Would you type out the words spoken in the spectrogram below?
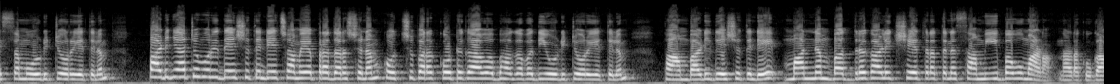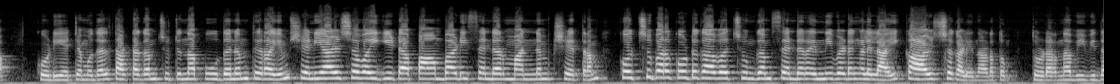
എസ് എം ഓഡിറ്റോറിയത്തിലും പടിഞ്ഞാറ്റുമുറി ദേശത്തിന്റെ ചമയ പ്രദർശനം കൊച്ചുപറക്കോട്ടുകാവ് ഭഗവതി ഓഡിറ്റോറിയത്തിലും പാമ്പാടി ദേശത്തിന്റെ മന്നം ഭദ്രകാളി ക്ഷേത്രത്തിന് സമീപവുമാണ് നടക്കുക. കൊടിയേറ്റം മുതൽ തട്ടകം ചുറ്റുന്ന പൂതനും തിറയും ശനിയാഴ്ച വൈകിട്ട് പാമ്പാടി സെന്റർ മന്നം ക്ഷേത്രം കൊച്ചുപറക്കോട്ടുകാവ് ചുങ്കം സെന്റർ എന്നിവിടങ്ങളിലായി കാഴ്ചകളി നടത്തും. തുടർന്ന് വിവിധ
